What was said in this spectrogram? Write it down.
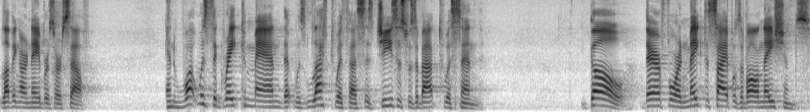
loving our neighbors ourselves. And what was the great command that was left with us as Jesus was about to ascend? Go, therefore, and make disciples of all nations,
